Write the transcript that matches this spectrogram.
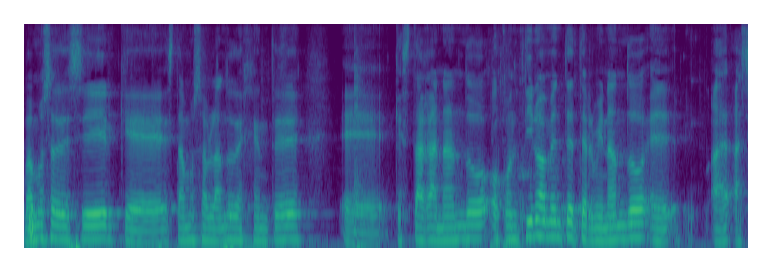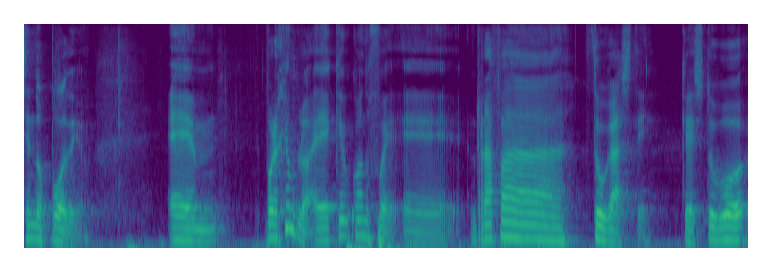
Vamos a decir que estamos hablando de gente eh, que está ganando o continuamente terminando eh, ha- haciendo podio. Eh, por ejemplo, eh, ¿qué- ¿cuándo fue? Rafa Zugasti, que estuvo,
